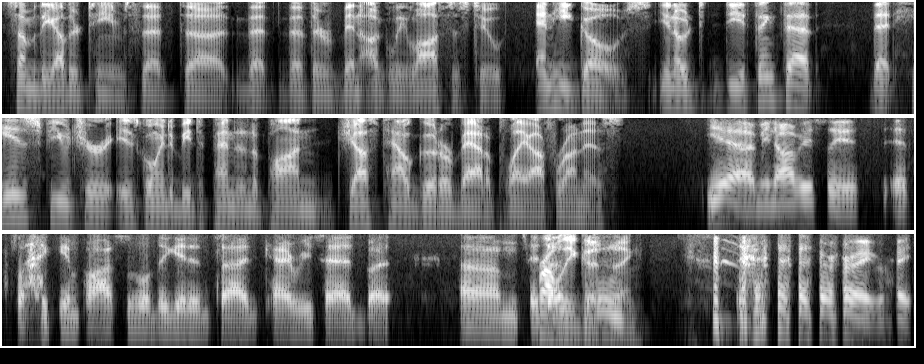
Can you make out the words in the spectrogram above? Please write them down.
some of the other teams that uh, that that there have been ugly losses to, and he goes. You know, do you think that that his future is going to be dependent upon just how good or bad a playoff run is? Yeah, I mean, obviously it's it's like impossible to get inside Kyrie's head, but um, It's probably a good thing. right, right.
